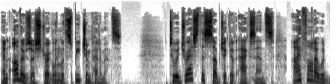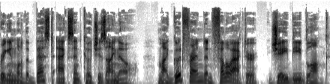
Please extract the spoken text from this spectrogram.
and others are struggling with speech impediments. To address the subject of accents, I thought I would bring in one of the best accent coaches I know, my good friend and fellow actor, J.B. Blanc.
